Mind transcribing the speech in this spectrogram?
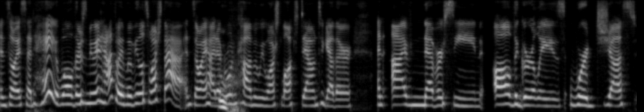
And so I said, hey, well, there's a new Anne Hathaway movie. Let's watch that. And so I had everyone come and we watched Locked Down together. And I've never seen all the girlies were just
